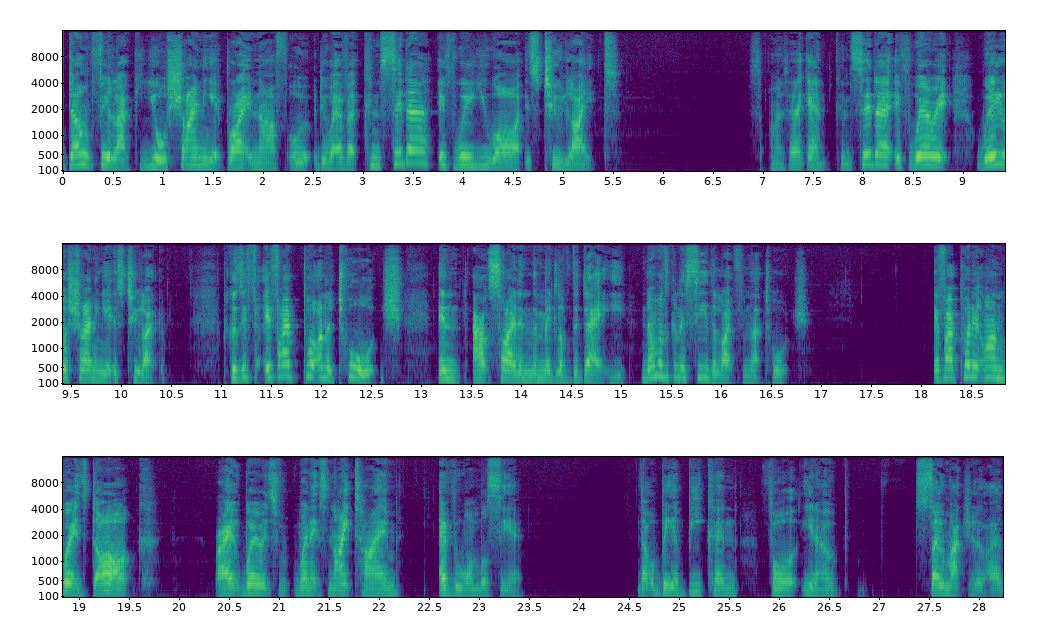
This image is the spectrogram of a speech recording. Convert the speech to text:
don't feel like you're shining it bright enough or do whatever, consider if where you are is too light. So I'm gonna say that again. Consider if where it where you're shining it is too light. Because if if I put on a torch in outside in the middle of the day, no one's going to see the light from that torch. If I put it on where it's dark, right, where it's when it's nighttime, everyone will see it. That will be a beacon for, you know, so much uh,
